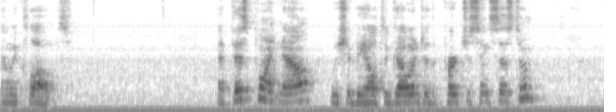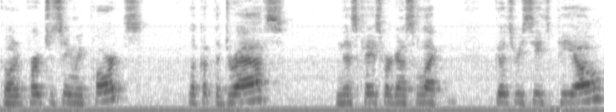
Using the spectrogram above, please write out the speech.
and we close. At this point now, we should be able to go into the purchasing system, go into purchasing reports, look at the drafts. In this case, we're going to select goods receipts PO.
